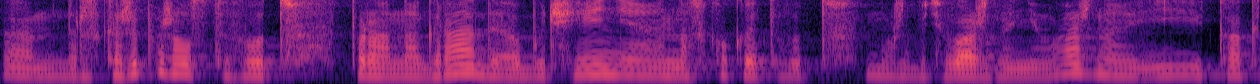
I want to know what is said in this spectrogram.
Эм, расскажи, пожалуйста, вот про награды, обучение, насколько это вот может быть важно не важно, и как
